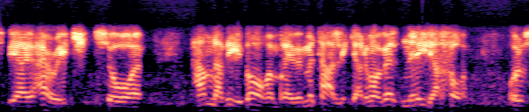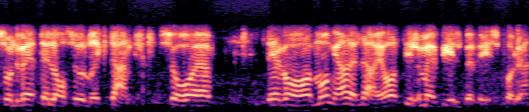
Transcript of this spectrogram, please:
SBI och Harwich så eh, hamnade vi i baren bredvid Metallica. De var väldigt nya då. Och som du vet är Lars Ulrik dansk. Så eh, det var många öl där. Jag har till och med bildbevis på det.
